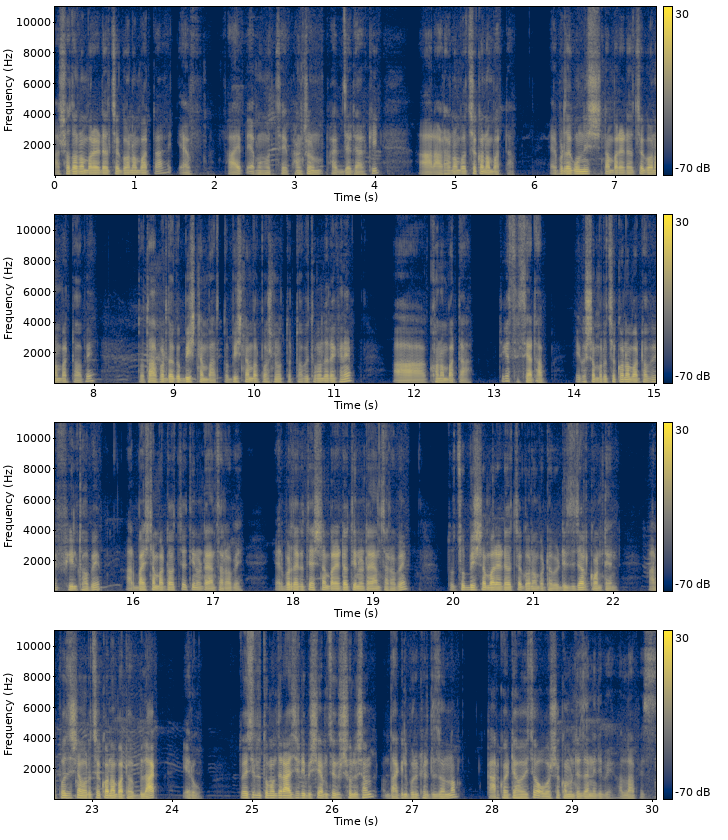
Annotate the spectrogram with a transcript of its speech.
আর সতেরো নম্বর এটা হচ্ছে গ নম্বরটা এফ ফাইভ এবং হচ্ছে ফাংশন ফাইভ যেটা আর কি। আর আঠারো নম্বর হচ্ছে ক নম্বরটা এরপর দেখো উনিশ নাম্বার এটা হচ্ছে গ নম্বরটা হবে। তো তারপর দেখো বিশ নাম্বার। তো বিশ নাম্বার প্রশ্নের উত্তরটা হবে তোমাদের এখানে খ নম্বরটা। ঠিক আছে? সেট আপ একুশ নম্বর হচ্ছে ক নম্বরটা হবে ফিল্ড হবে। আর বাইশ নাম্বারটা হচ্ছে তিনটা অ্যান্সার হবে। এরপর দেখো তেইশ নাম্বার এটাও তিনটা অ্যান্সার হবে। তো চব্বিশ নাম্বার এটা হচ্ছে গ নম্বরটা হবে ডিজিটাল কন্টেন্ট আর পঁচিশ নম্বর হচ্ছে কনা বাটার ব্ল্যাক এরো। তো এই ছিল তোমাদের আইসিটি বিষয়ে এমসিকিউ সলিউশন দাখিল পরীক্ষার্থীর জন্য। কার কয়টা হয়েছে অবশ্যই কমেন্টে জানিয়ে দেবে। আল্লাহ হাফিজ।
